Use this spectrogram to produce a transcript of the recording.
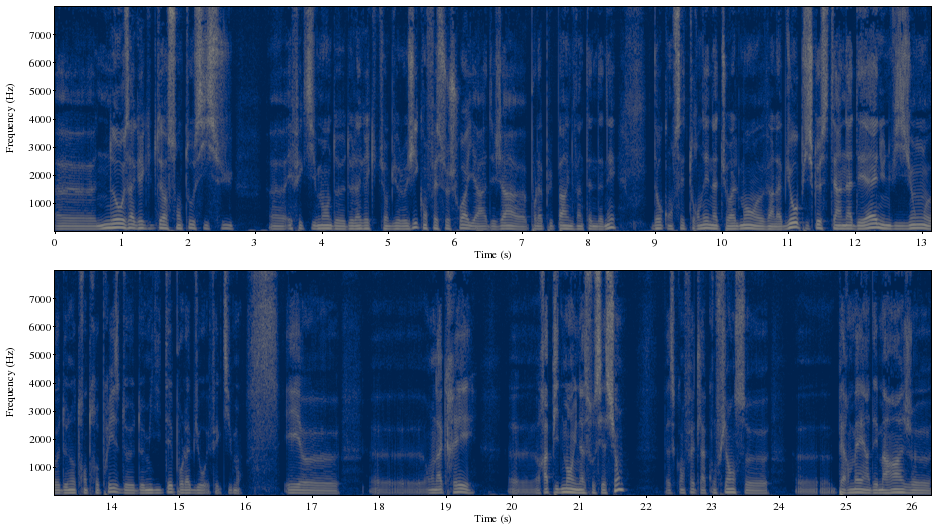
Euh, nos agriculteurs sont tous issus euh, effectivement de, l'agriculture biologique. On fait ce choix il y a déjà pour la plupart une vingtaine d'années. Donc on s'est tourné naturellement vers la bio puisque c'était un ADN, une vision de notre entreprise de, militer pour la bio, effectivement. Et on a créé rapidement une association parce qu'en fait la confiance euh, euh, permet un démarrage euh,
